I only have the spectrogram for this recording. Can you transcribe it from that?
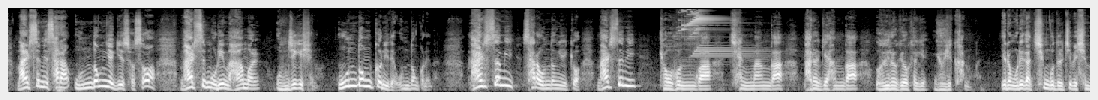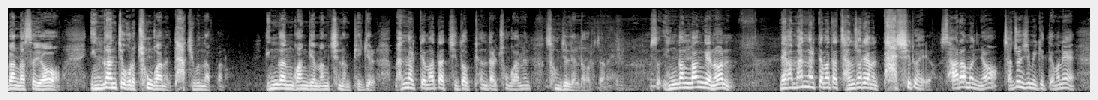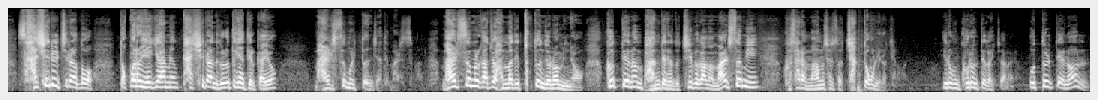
말씀이 살아 운동력이 있어서 말씀 우리 마음을 움직이시는 운동권이 돼 운동권이 돼 말씀이 살아 운동력 있고 말씀이 교훈과 책망과 바르게 함과 의로 교육하게 유익하는 거예요. 이런 우리가 친구들 집에 신방 갔어요. 인간적으로 충고하면 다 기분 나빠요. 인간관계 망치는 비결 만날 때마다 지도 편달 충고하면 성질 낸다 그러잖아요. 그래서 인간관계는 내가 만날 때마다 잔소리하면 다 싫어해요. 사람은요 자존심이 있기 때문에 사실일지라도 똑바로 얘기하면 다 싫어하는데 그걸 어떻게 해야 될까요? 말씀을 던져야 돼 말씀을. 말씀을 가지고 한마디 툭 던져 놓으면요. 그때는 반대로 해도 집에 가면 말씀이 그 사람 마음속에서 작동을 일으키는 거예요. 여러분 그런 때가 있잖아요. 어떨 때는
